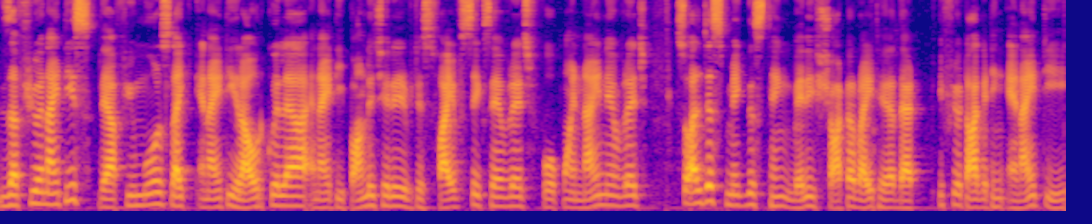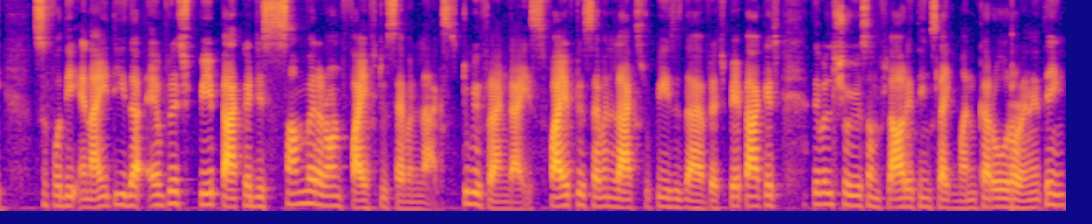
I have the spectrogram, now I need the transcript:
These are few NITs, there are few more like NIT Rourkela, NIT Pondicherry which is 5.6 average, 4.9 average. So, I will just make this thing very shorter right here that if you are targeting NIT, so for the NIT, the average pay package is somewhere around 5 to 7 lakhs. To be frank guys, 5 to 7 lakhs rupees is the average pay package. They will show you some flowery things like 1 crore or anything,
